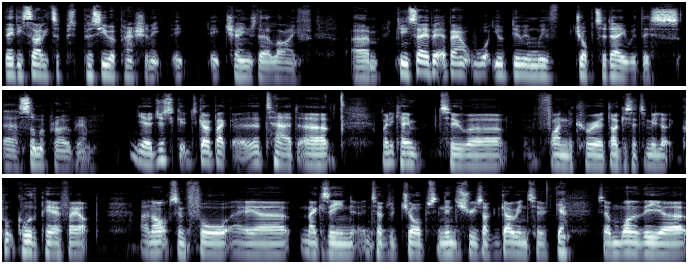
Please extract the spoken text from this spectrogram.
they decided to p- pursue a passion. It, it, it changed their life. Um, can you say a bit about what you're doing with Job Today with this uh, summer program? Yeah, just to go back a tad. Uh, when it came to uh, finding a career, Dougie said to me, "Look, call, call the PFA up and ask them for a uh, magazine in terms of jobs and industries I could go into." Yeah. So one of the uh,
